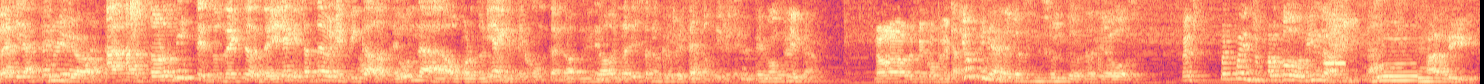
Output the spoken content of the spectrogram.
Lo alquilaste. Mira. A- absorbiste su sección, te diría que ya está unificado. Segunda oportunidad en que se juntan, ¿no? No, no, eso no creo que sea posible. Se te complica. No, no, te complica. ¿Qué opinas de los insultos hacia vos? Me, me pueden chupar todo bien la pija. Así.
